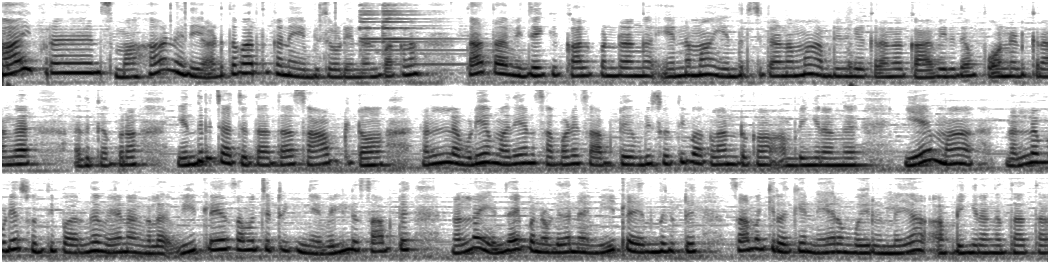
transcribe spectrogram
ஹாய் ஃப்ரெண்ட்ஸ் மகாநதி. அடுத்த வாரத்துக்கான எபிசோடு என்னன்னு பார்க்கலாம். தாத்தா விஜய்க்கு கால் பண்ணுறாங்க என்னம்மா எந்திரிச்சிட்டானம்மா அப்படின்னு கேட்குறாங்க காவேரி தான் ஃபோன் எடுக்கிறாங்க. அதுக்கப்புறம் எந்திரிச்சாச்சு தாத்தா சாப்பிட்டுட்டோம். நல்லபடியாக மதியான சாப்பாடே சாப்பிட்டு அப்படி சுற்றி பார்க்கலான் இருக்கோம் அப்படிங்கிறாங்க. ஏம்மா நல்லபடியாக சுற்றி பாருங்கள் வேணாங்களே வீட்டிலேயே சமைச்சிட்ருக்கீங்க வெளியில் சாப்பிட்டு நல்லா என்ஜாய் பண்ண முடியாதானே வீட்டில் இருந்துக்கிட்டு சமைக்கிறதுக்கே நேரம் போயிடும் இல்லையா? அப்படிங்கிறாங்க தாத்தா.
